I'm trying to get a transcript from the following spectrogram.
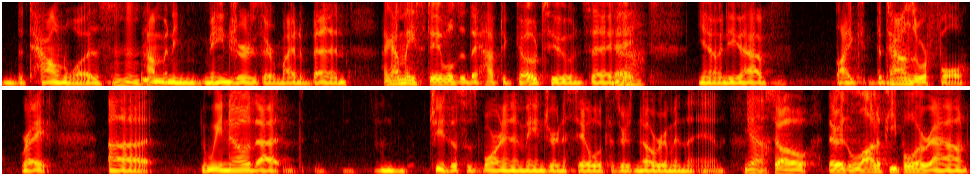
the town was. Mm-hmm. How many mangers there might have been. Like, how many stables did they have to go to and say, Yeah. hey, you know, do you have like the towns were full, right? Uh, we know that Jesus was born in a manger in a stable because there's no room in the inn. Yeah. So there's a lot of people around.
